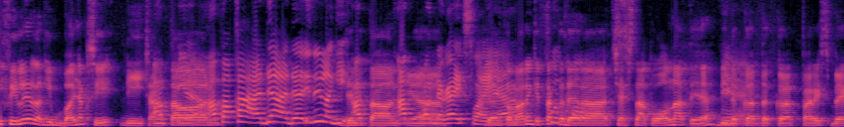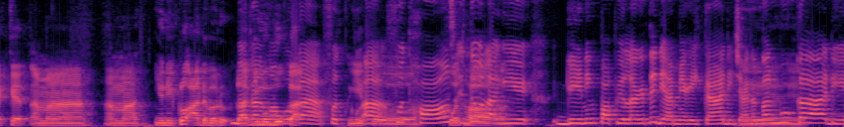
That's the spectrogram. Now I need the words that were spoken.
Philly lagi banyak sih di Chinatown. ya, apakah ada ada ini lagi up, Chinatown, up iya. on the rise lah Dan ya. kemarin kita Food ke daerah halls. Chestnut Walnut ya, di Iya. dekat-dekat Paris Beckett sama sama Uniqlo ada baru lagi bakal mau buka. food Gitu. uh, food halls Food itu hall. lagi gaining popularity di Amerika di Chinatown Iya. buka di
